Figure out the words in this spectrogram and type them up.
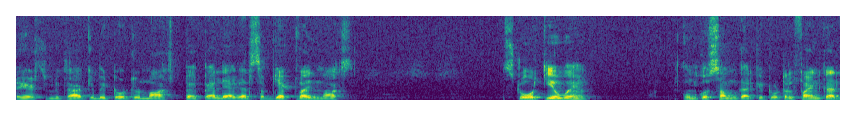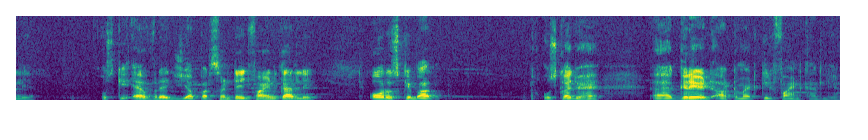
में था कि भाई टोटल मार्क्स पहले अगर सब्जेक्ट वाइज मार्क्स स्टोर किए हुए हैं, उनको सम करके टोटल फाइंड कर लिया। उसकी एवरेज या परसेंटेज फाइंड कर ली और उसके बाद उसका जो है ग्रेड ऑटोमेटिकली फाइंड कर लिया।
